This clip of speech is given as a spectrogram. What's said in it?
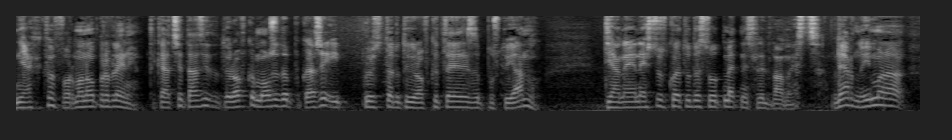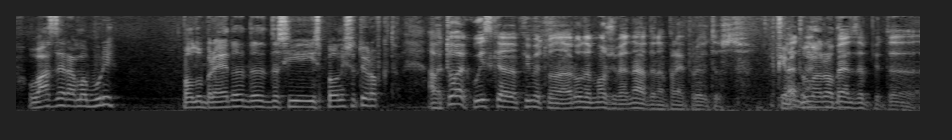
някаква форма на управление. Така че тази татуировка може да покаже и плюс татуировката е за постоянно. Тя не е нещо, с което да се отметне след два месеца. Вярно, има лазер, ама бори. По-добре е да, да, да си изпълниш татуировката. Абе, той ако иска в името на народа, може веднага да направи правителство. В името на народа. Без да пита.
